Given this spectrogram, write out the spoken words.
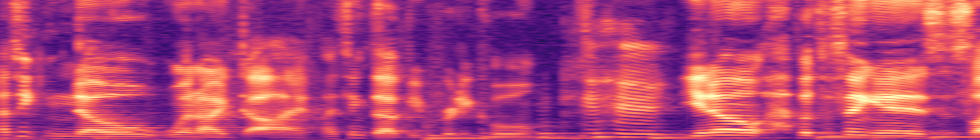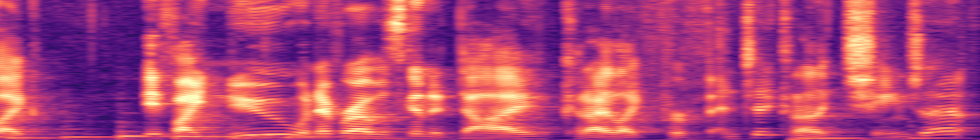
I think no when I die. I think that'd be pretty cool. Mm-hmm. You know, but the thing is, is like, if I knew whenever I was gonna die, could I like prevent it? Could I like change that?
